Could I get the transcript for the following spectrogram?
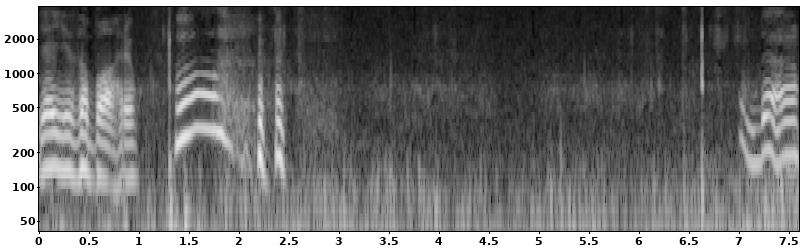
Я її забагрив. А! Да,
